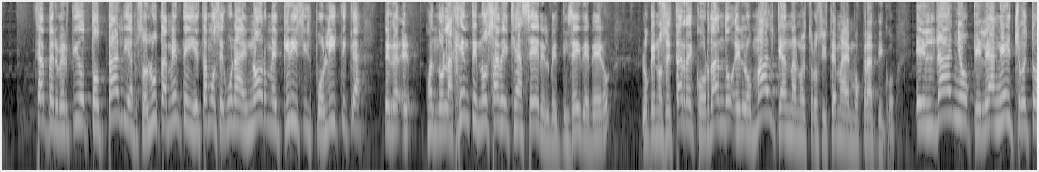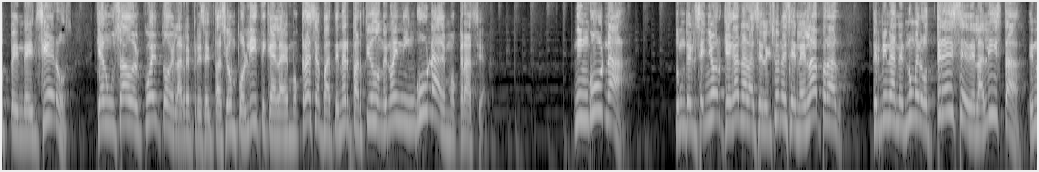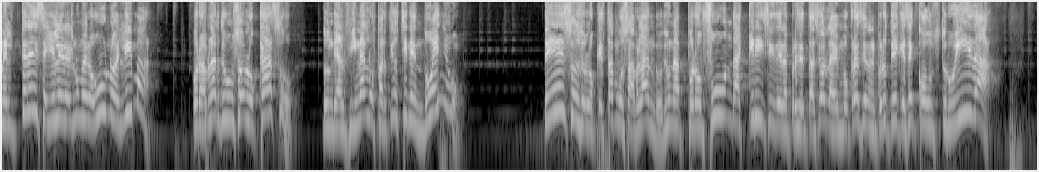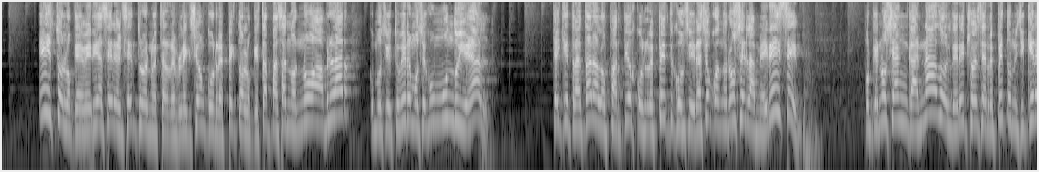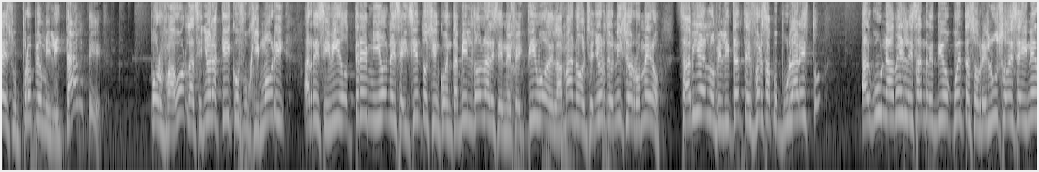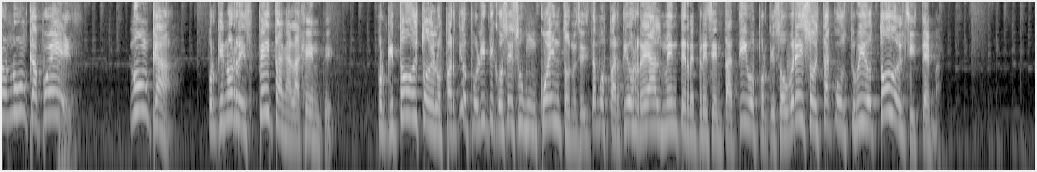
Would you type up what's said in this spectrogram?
se ha pervertido total y absolutamente y estamos en una enorme crisis política. Eh, cuando la gente no sabe qué hacer el 26 de enero, lo que nos está recordando es lo mal que anda nuestro sistema democrático, el daño que le han hecho estos pendencieros que han usado el cuento de la representación política, de la democracia, para tener partidos donde no hay ninguna democracia. Ninguna. Donde el señor que gana las elecciones en el APRA termina en el número 13 de la lista, en el 13 y él era el número 1 en Lima, por hablar de un solo caso, donde al final los partidos tienen dueño. De eso es de lo que estamos hablando, de una profunda crisis de representación. La democracia en el Perú tiene que ser construida. Esto es lo que debería ser el centro de nuestra reflexión con respecto a lo que está pasando, no hablar como si estuviéramos en un mundo ideal que hay que tratar a los partidos con respeto y consideración cuando no se la merecen, porque no se han ganado el derecho a ese respeto ni siquiera de su propio militante. Por favor, la señora Keiko Fujimori ha recibido 3.650.000 dólares en efectivo de la mano del señor Dionisio Romero. ¿Sabían los militantes de Fuerza Popular esto? ¿Alguna vez les han rendido cuenta sobre el uso de ese dinero? Nunca, pues. Nunca. Porque no respetan a la gente. Porque todo esto de los partidos políticos es un cuento, necesitamos partidos realmente representativos porque sobre eso está construido todo el sistema.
